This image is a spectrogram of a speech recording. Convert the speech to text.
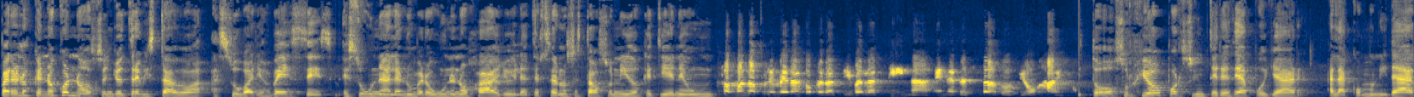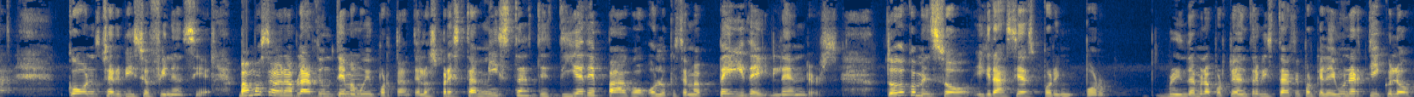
Para los que no conocen, yo he entrevistado a, Su varias veces. Es una, la número uno en Ohio y la tercera en los Estados Unidos que tiene un... Somos la primera cooperativa latina en el estado de Ohio. todo surgió por su interés de apoyar a la comunidad con servicios financieros. Vamos ahora a hablar de un tema muy importante, los prestamistas de día de pago o lo que se llama payday lenders. Todo comenzó y gracias por, por brindarme la oportunidad de entrevistarse porque leí un artículo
